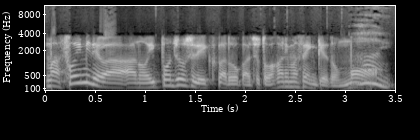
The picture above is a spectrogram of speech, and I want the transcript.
まあ、そういう意味では、あの、一本上司でいくかどうかちょっとわかりませんけども、はい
